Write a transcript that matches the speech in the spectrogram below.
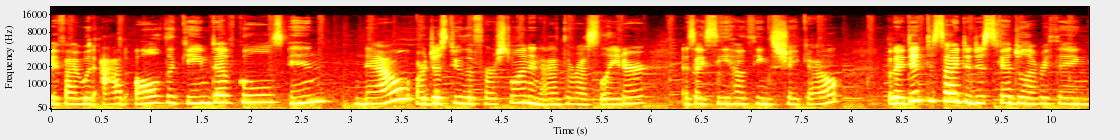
if I would add all the game dev goals in now or just do the first one and add the rest later as I see how things shake out. But I did decide to just schedule everything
